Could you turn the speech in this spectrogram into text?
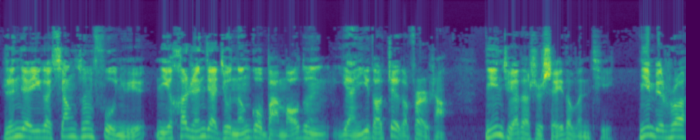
人家一个乡村妇女，你和人家就能够把矛盾演绎到这个份儿上，您觉得是谁的问题？您比如说，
